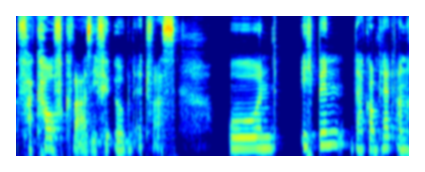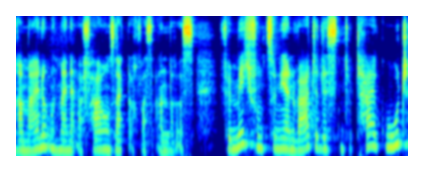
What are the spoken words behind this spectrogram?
Verkauf quasi für irgendetwas. Und ich bin da komplett anderer Meinung und meine Erfahrung sagt auch was anderes. Für mich funktionieren Wartelisten total gut,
